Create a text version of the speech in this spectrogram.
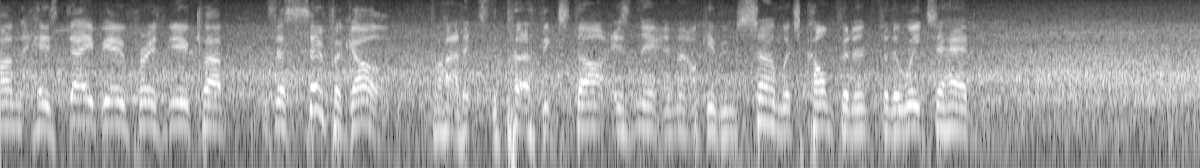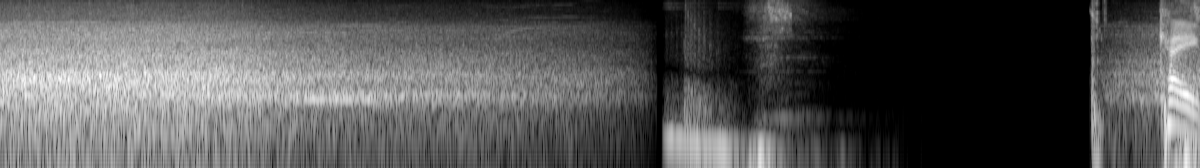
on his debut for his new club. It's a super goal. Well, it's the perfect start, isn't it? And that'll give him so much confidence for the weeks ahead. Kane.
